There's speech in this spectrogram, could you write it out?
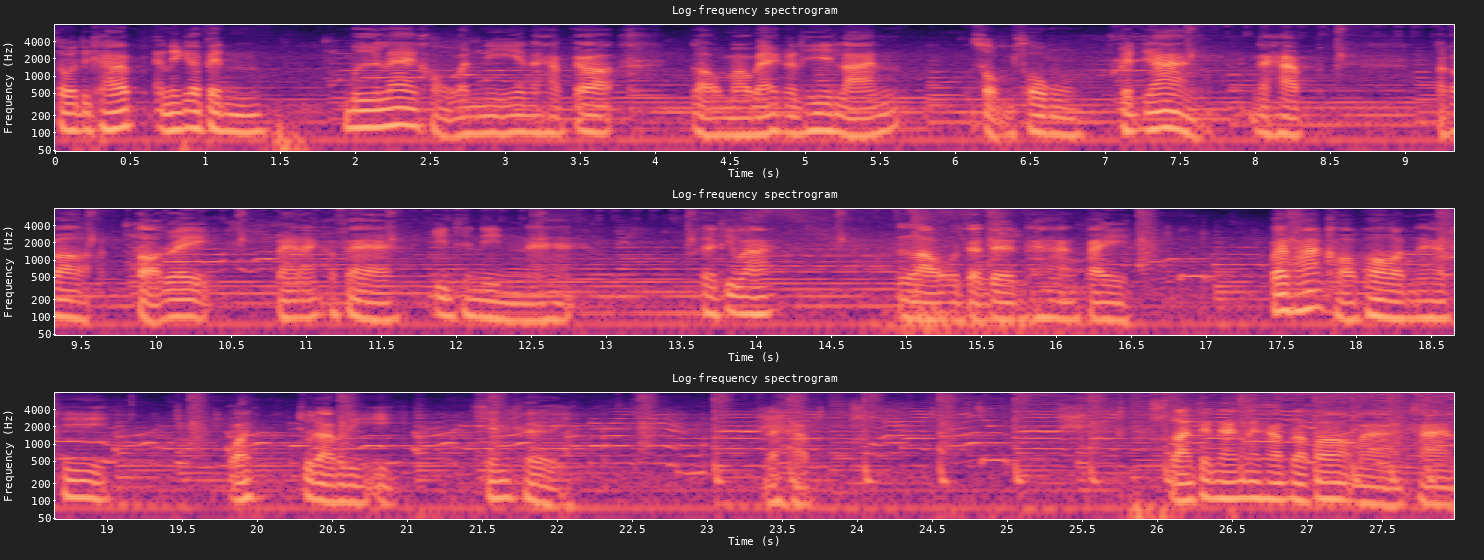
สวัสดีครับ อันนี้ก็เป็นมื้อแรกของวันนี้นะครับ ก็เรามาแวะกันที่ร้านสมทรงเป็ดย่างนะครับ แล้วก็ต่อด้วยแวะร้านกาแฟอินทนินนะฮะ เพื่อที่ว่าเราจะเดินทางไปไหว้พระขอพรนะครับที่วัดจุฬาบรีอีก เช่นเคยนะครับ หลังจากนั้นนะครับเราก็มาทาน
